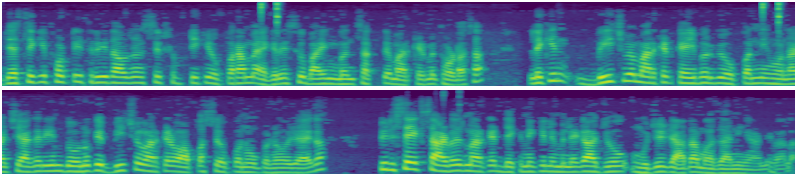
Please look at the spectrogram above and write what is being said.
जैसे कि 43,650 के ऊपर हम एग्रेसिव बाइंग बन सकते हैं मार्केट में थोड़ा सा। लेकिन बीच में मार्केट कहीं पर भी ओपन नहीं होना चाहिए। अगर इन दोनों के बीच में मार्केट वापस से ओपन ओपन हो जाएगा फिर से एक साइडवेज मार्केट देखने के लिए मिलेगा जो मुझे ज़्यादा मज़ा नहीं आने वाला।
